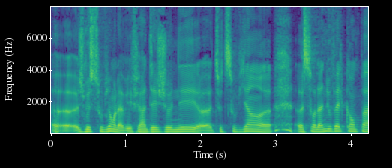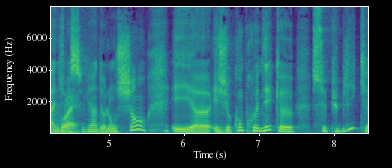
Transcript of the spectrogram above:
je me souviens on avait fait un déjeuner tu te souviens sur la nouvelle campagne je me souviens de Longchamp et, et je comprenais que ce public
